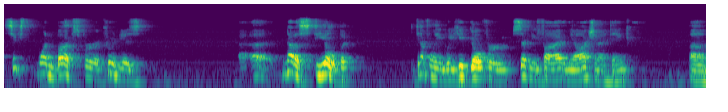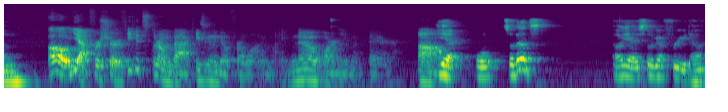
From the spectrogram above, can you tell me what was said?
six one bucks for Acuna is uh, not a steal, but definitely he'd go for seventy five in the auction. I think. Um, oh yeah, for sure. If he gets thrown back, he's going to go for a lot of money. No argument there. Um, yeah. Well, so that's. Oh yeah, he still got Fried, huh?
